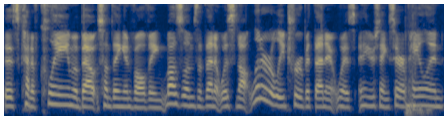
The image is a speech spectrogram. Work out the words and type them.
this kind of claim about something involving Muslims that then it was not literally true, but then it was, and you're saying Sarah Palin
